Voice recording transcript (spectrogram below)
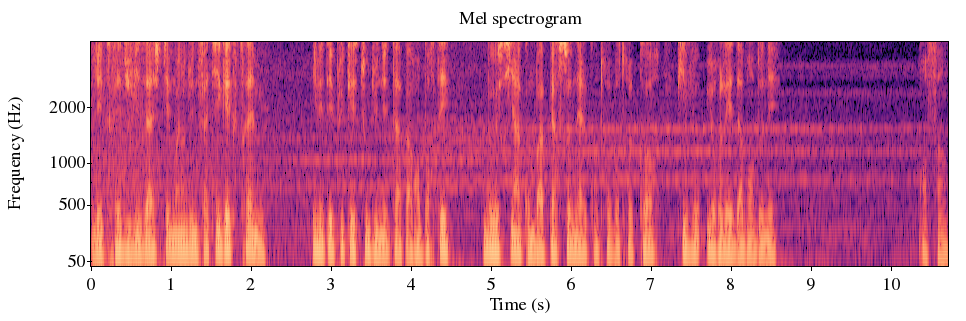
les traits du visage témoignant d'une fatigue extrême. Il n'était plus question d'une étape à remporter, mais aussi un combat personnel contre votre corps qui vous hurlait d'abandonner. Enfin,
